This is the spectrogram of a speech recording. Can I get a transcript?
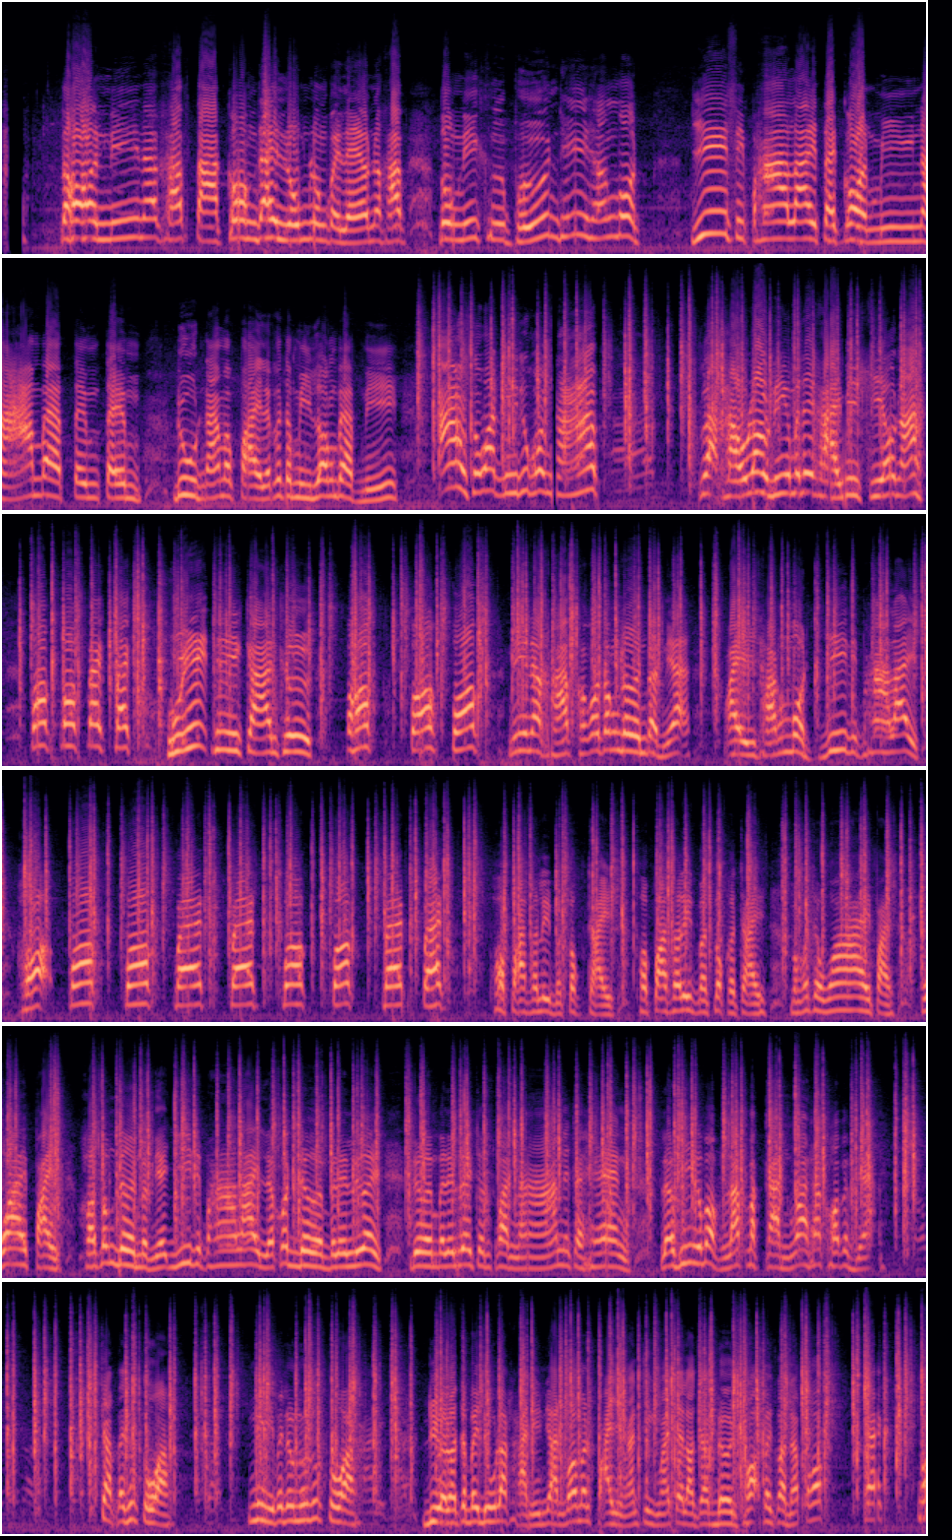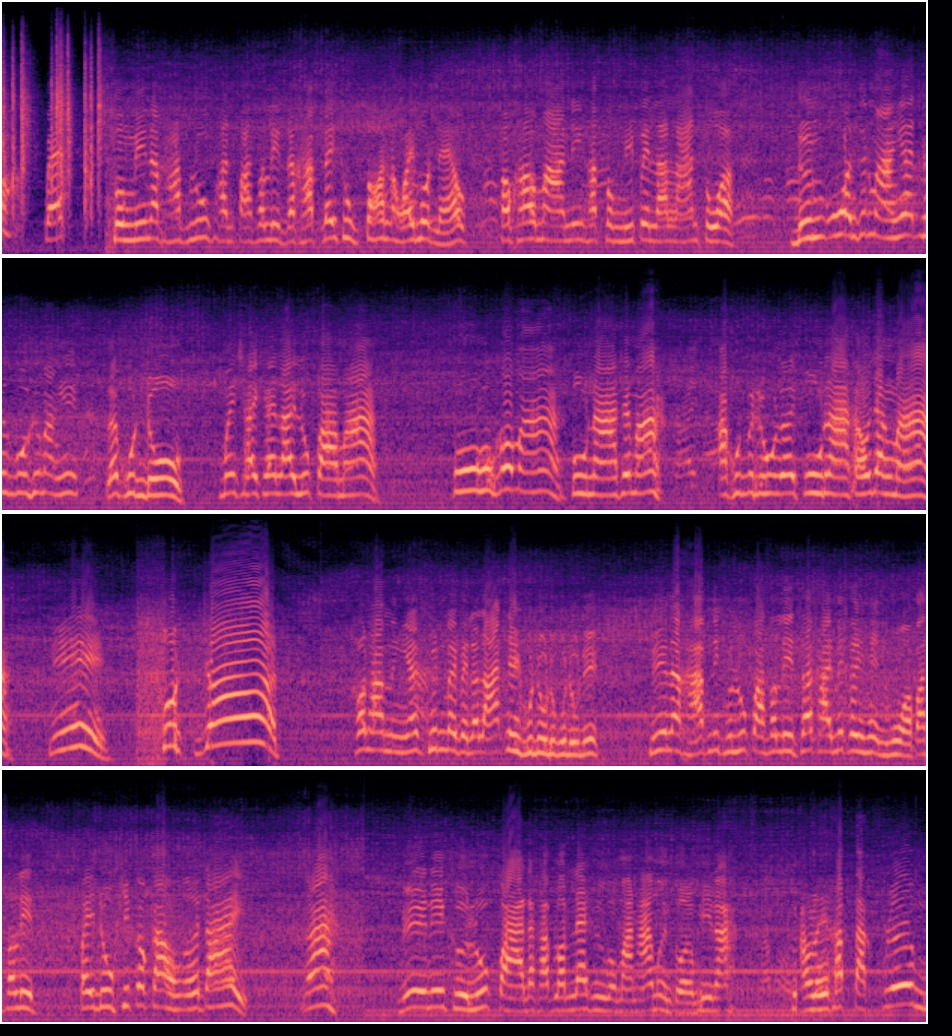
ตอนนี้นะครับ ตากล้องได้ล้มลงไปแล้วนะครับ ตรงนี้คือพื้นที่ทั้งหมด 25 ไร่แต่ก่อนมีน้ำแบบเต็มๆ ดูดน้ำออกไปแล้วก็จะมีร่องแบบนี้ อ้าว สวัสดีทุกคนครับละเขาเหล่านี้ไม่ได้ขายมีเกี๊ยวนะป๊อกป๊อกแป๊กแป๊กวิธีการคือป๊อกป๊อกป๊อกนี่นะครับเขาก็ต้องเดินแบบเนี้ย ไปทั้งหมด 25 ไร่เคาะปอกปอกแป๊กแป๊กปอกปอกแป๊กแป๊กพอปลาสลิดมันตกใจ พอปลาสลิดมันตกกระใจ มันก็จะว่ายไปว่ายไป เขาต้องเดินแบบเนี้ย25 ไร่แล้วก็เดินไปเรื่อยๆ เดินไปเรื่อยๆ จนกว่าน้ำเนี่ยจะแห้ง แล้วพี่ก็บอกรับประกันว่าถ้าเคาะแบบเนี้ยจับได้ทุกตัว หนีไปตรงนู้นทุกตัว เดี๋ยวเราจะไปดูหลักฐานยืนยันว่ามันไปอย่างนั้นจริงไหมแต่เราจะเดินเคาะไปก่อนนะป๊อกแป๊กป๊อกแป๊ก ตรงนี้นะครับลูกพันธุ์ปลาสลิดนะครับได้ถูกต้อนเอาไว้หมดแล้วเขาเข้ามานี่ครับตรงนี้เป็นล้านล้านตัว ดึงอ้วนขึ้นมาเงี้ยดึงอ้วนขึ้นมาอย่างงี้ แล้วคุณดูไม่ใช่แค่ไล่ลูกปลามา ปูเข้ามา ปูนาใช่ไหมอะคุณไปดูเลยปูนาเขายังมา นี่สุดยอดเขาทำอย่างเงี้ยขึ้นไปเป็นละล้านนี่คุณดูดูคุณดูนี่นี่แหละครับนี่คือลูกปลาสลิดถ้าใครไม่เคยเห็นหัวปลาสลิดไปดูคลิปเก่าๆของเอิร์ธได้นะนี่นี่คือลูกปลานะครับล็อตแรกคือประมาณ 50,000 ตัวพี่นะ เอาเลยครับตักปลื้ม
